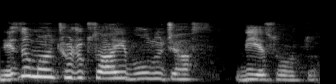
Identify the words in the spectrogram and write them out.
ne zaman çocuk sahibi olacağız diye sordu.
